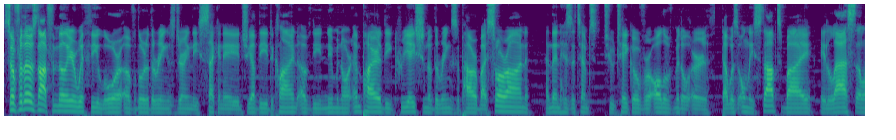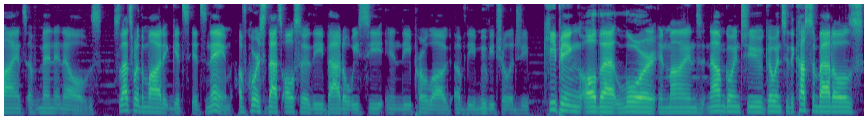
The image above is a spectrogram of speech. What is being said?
So for those not familiar with the lore of Lord of the Rings during the Second Age, you have the decline of the Numenor Empire, the creation of the Rings of Power by Sauron, and then his attempt to take over all of Middle-earth that was only stopped by a last alliance of men and elves. So that's where the mod gets its name. Of course, that's also the battle we see in the prologue of the movie trilogy. Keeping all that lore in mind, now I'm going to go into the custom battles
